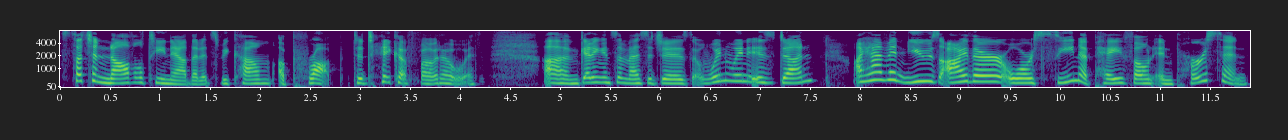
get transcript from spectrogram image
Such a novelty now that it's become a prop to take a photo with. Um, getting in some messages. Win win is done. I haven't used either or seen a payphone in person.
